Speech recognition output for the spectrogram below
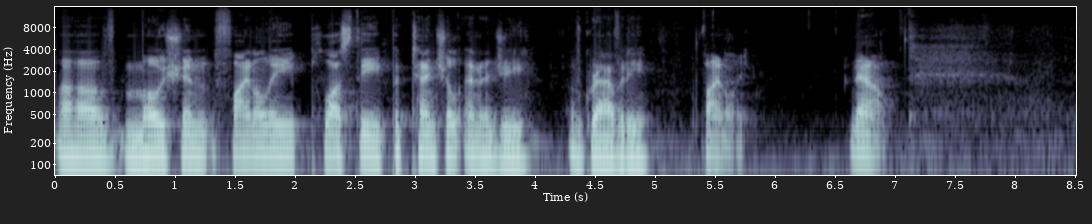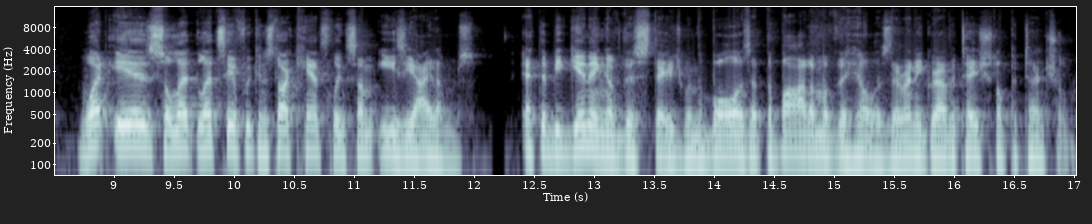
of motion finally, plus the potential energy of gravity finally. Now, what is, so let, let's see if we can start canceling some easy items. At the beginning of this stage, when the ball is at the bottom of the hill, is there any gravitational potential?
